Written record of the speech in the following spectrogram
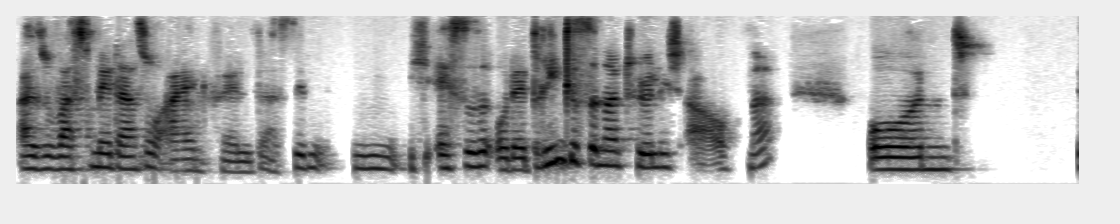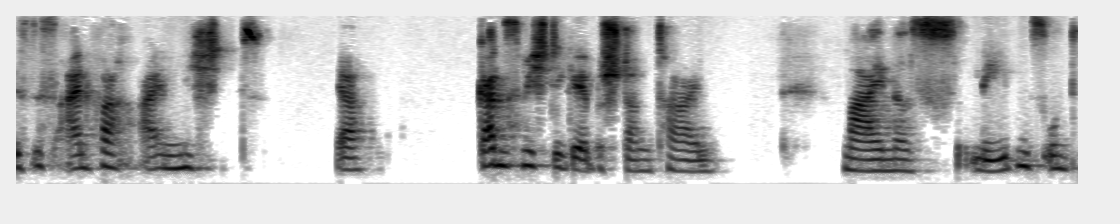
also was mir da so einfällt, das sind, hm, ich esse oder trinke sie natürlich auch, ne? Und es ist einfach ein nicht, ja, ganz wichtiger Bestandteil meines Lebens. Und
